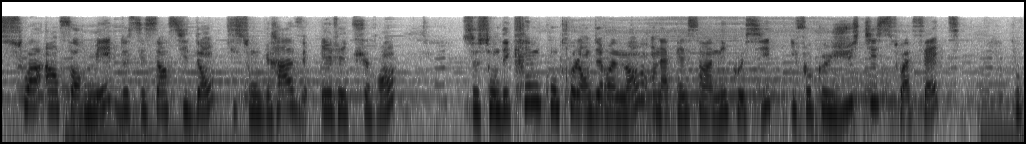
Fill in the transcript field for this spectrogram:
soit informé de ces incidents qui sont graves et récurrents. Ce sont des crimes contre l'environnement, on appelle ça un écocide. Il faut que justice soit faite pour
